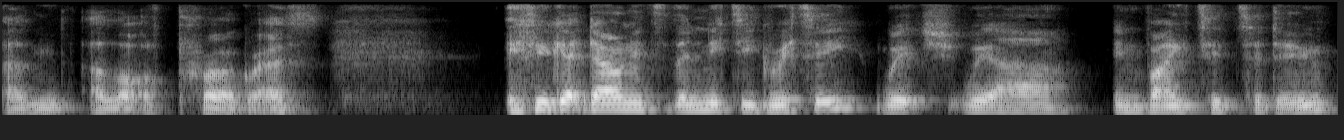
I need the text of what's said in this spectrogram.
and a lot of progress. If you get down into the nitty gritty, which we are invited to do,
